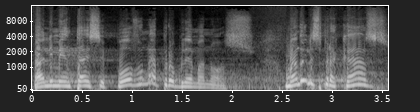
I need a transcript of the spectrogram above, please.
Alimentar esse povo não é problema nosso. Manda eles para casa.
